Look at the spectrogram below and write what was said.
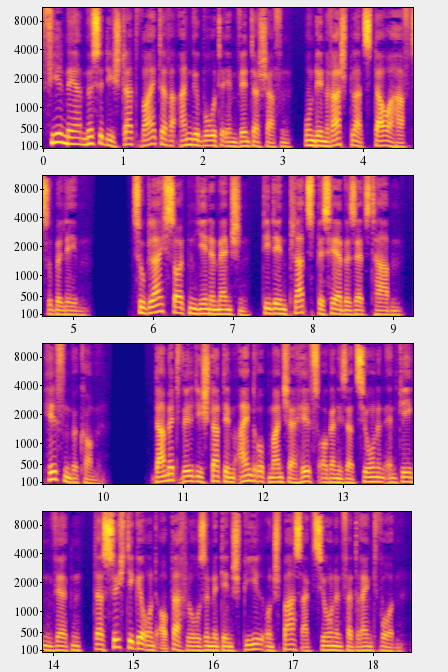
Vielmehr müsse die Stadt weitere Angebote im Winter schaffen, um den Raschplatz dauerhaft zu beleben. Zugleich sollten jene Menschen, die den Platz bisher besetzt haben, Hilfen bekommen. Damit will die Stadt dem Eindruck mancher Hilfsorganisationen entgegenwirken, dass Süchtige und Obdachlose mit den Spiel- und Spaßaktionen verdrängt wurden.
